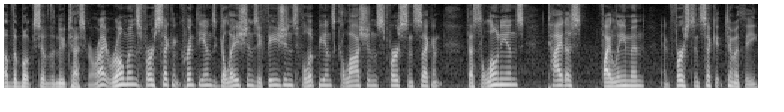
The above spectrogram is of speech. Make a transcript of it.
of the books of the New Testament, right? Romans, 1st, 2nd Corinthians, Galatians, Ephesians, Philippians, Colossians, 1st and 2nd Thessalonians, Titus, Philemon, and 1st and 2nd Timothy.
